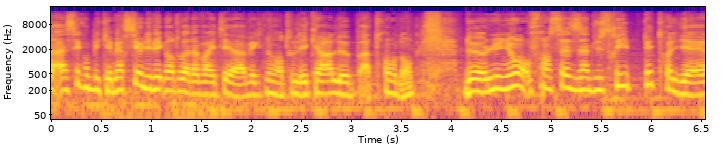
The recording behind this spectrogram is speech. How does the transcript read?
assez compliqué. Merci Olivier Gantois d'avoir été avec nous en tous les cas, le patron donc de l'Union française des industries pétrolières.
